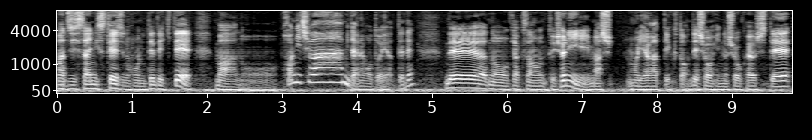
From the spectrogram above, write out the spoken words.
まあ、実際にステージの方に出てきて、まあ、あの、こんにちはみたいなことをやってね。で、あの、お客さんと一緒に、まあ、盛り上がっていくと。で、商品の紹介をして、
